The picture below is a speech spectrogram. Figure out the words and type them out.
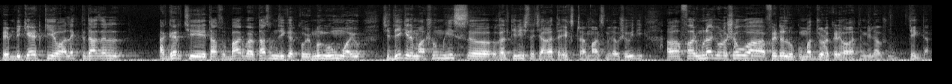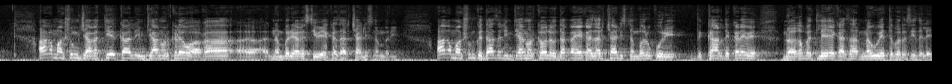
په ایم ډی کیټ کې یو الګ تدازل اگر چې تاسو بار بار تاسو ذکر کوئ موږ هم وایو چې دې کې د ماشوم هیڅ غلطي نشته چې هغه ته ایکسترا مارکس ملو شوی دي هغه فارمولا جوړه شو او فدرال حکومت جوړه کړې هغه ته ملاو شو ټیک ده هغه ماشوم چې هغه تیر کال امتحان ورکړی او هغه نمبر یې اغستی وی 1040 نمبر یې هغه ماشوم که دا ځل امتحان ورکول او دغه 1040 نمبرو پورې د کار د کړی وی نو هغه به تللی 1090 ته به رسېدلی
